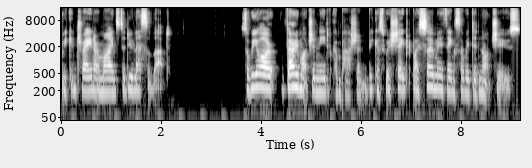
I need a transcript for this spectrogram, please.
We can train our minds to do less of that. So we are very much in need of compassion because we're shaped by so many things that we did not choose.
